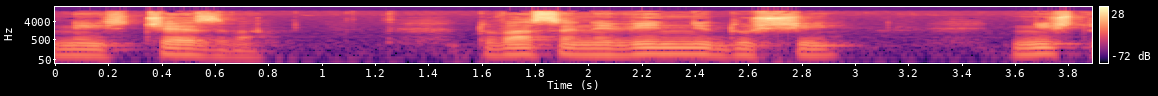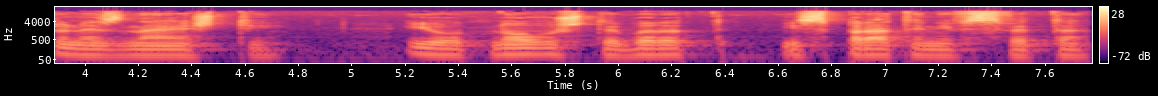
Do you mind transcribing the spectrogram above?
не изчезва. Това са невинни души, нищо не знаещи и отново ще бъдат изпратени в света.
